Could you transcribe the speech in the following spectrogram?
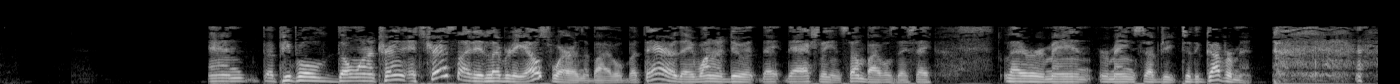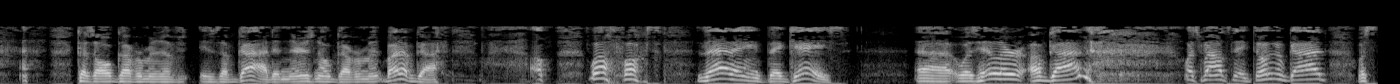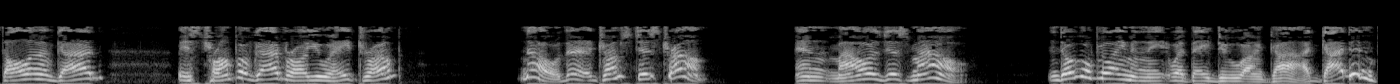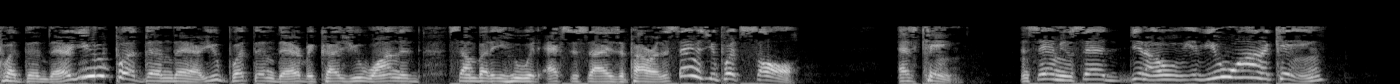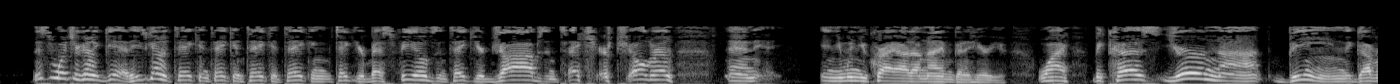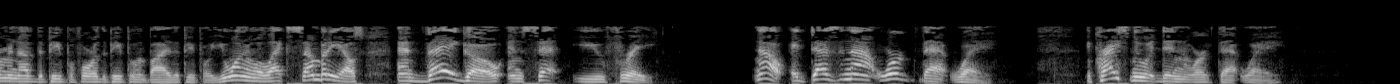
And people don't want to trans. It's translated liberty elsewhere in the Bible, but there they want to do it. They, they actually in some Bibles they say let it remain remain subject to the government. Because all government of, is of God, and there is no government but of God. well, folks, that ain't the case. Uh, was Hitler of God? was Mao Zedong of God? Was Stalin of God? Is Trump of God for all you hate Trump? No, Trump's just Trump. And Mao is just Mao. Don't go blaming the, what they do on God. God didn't put them there. You put them there. You put them there because you wanted somebody who would exercise the power. The same as you put Saul as king. And Samuel said, you know, if you want a king, this is what you're going to get. He's going to take and take and take and take and take your best fields and take your jobs and take your children. And and when you cry out, I'm not even going to hear you. Why? Because you're not being the government of the people, for the people, and by the people. You want to elect somebody else, and they go and set you free. No, it does not work that way. Christ knew it didn't work that way.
